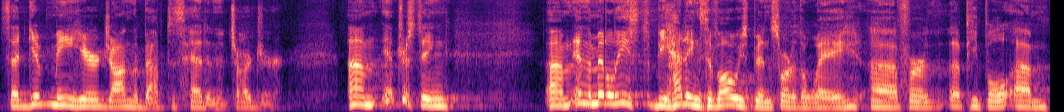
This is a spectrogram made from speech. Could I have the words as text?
said, "Give me here John the Baptist's head and a charger." Um, interesting. Um, in the Middle East, beheadings have always been sort of the way uh, for people um,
